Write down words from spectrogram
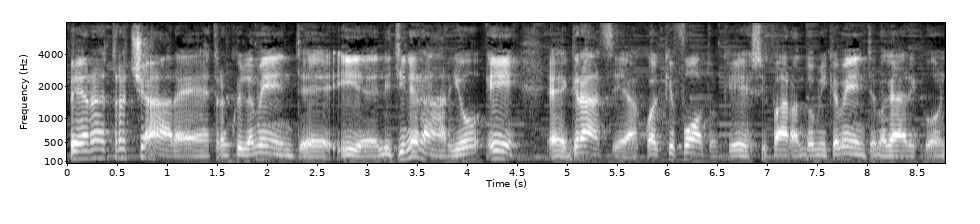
per tracciare tranquillamente l'itinerario e eh, grazie a qualche foto che si fa randomicamente magari con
